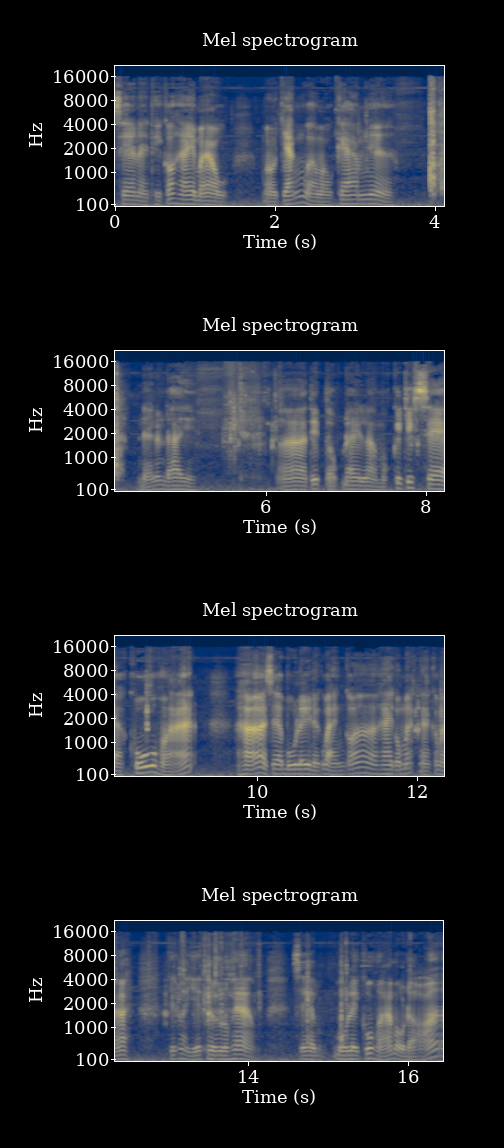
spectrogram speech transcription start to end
Xe này thì có hai màu màu trắng và màu cam nha. Để lên đây. À, tiếp tục đây là một cái chiếc xe cứu hỏa. À, xe bully nè các bạn có hai con mắt nè các bạn ơi. Rất là dễ thương luôn ha. Xe bully cứu hỏa màu đỏ.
